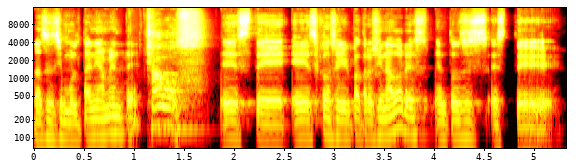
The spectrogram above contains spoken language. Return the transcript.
lo hacen simultáneamente. Chavos. Este es conseguir patrocinadores. Entonces, este,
